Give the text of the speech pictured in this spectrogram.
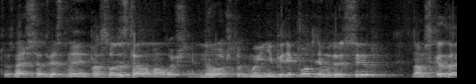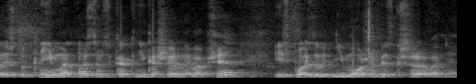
то значит, соответственно, посуда стала молочной. Но, чтобы мы не перепутали, мудрецы нам сказали, что к ней мы относимся как к некошерной вообще, и использовать не можем без каширования.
